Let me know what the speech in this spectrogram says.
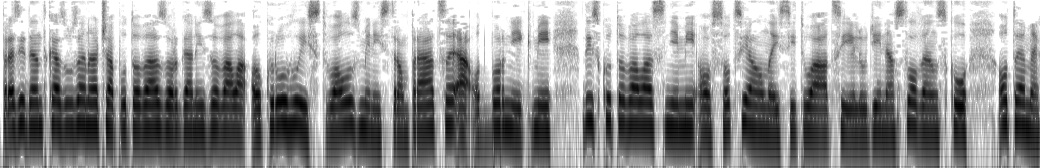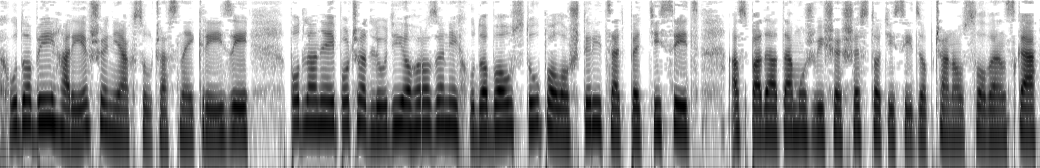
Prezidentka Zuzana Čaputová zorganizovala okrúhly stôl s ministrom práce a odborníkmi. Diskutovala s nimi o sociálnej situácii ľudí na Slovensku, o téme chudoby a riešeniach súčasnej krízy. Podľa nej počet ľudí ohrozených chudobou stúpol o 45 tisíc a spadá tam už vyše 600 tisíc občanov Slovenska.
